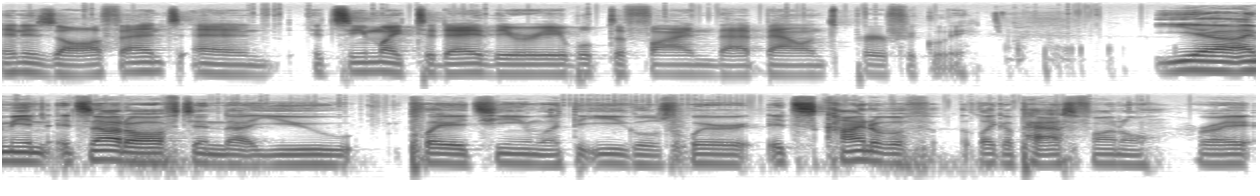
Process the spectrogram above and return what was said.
in his offense. And it seemed like today they were able to find that balance perfectly. Yeah, I mean, it's not often that you play a team like the Eagles where it's kind of a, like a pass funnel, right?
